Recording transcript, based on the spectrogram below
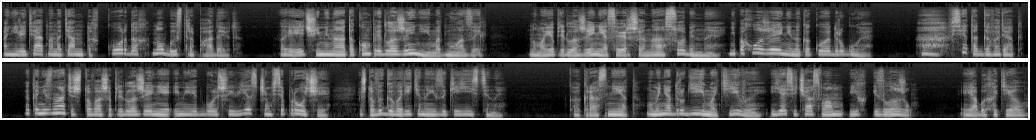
Они летят на натянутых кордах, но быстро падают. Речь именно о таком предложении, мадмуазель. Но мое предложение совершенно особенное, не похожее ни на какое другое. А, все так говорят. Это не значит, что ваше предложение имеет больший вес, чем все прочие, и что вы говорите на языке истины. «Как раз нет. У меня другие мотивы, и я сейчас вам их изложу. Я бы хотел...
